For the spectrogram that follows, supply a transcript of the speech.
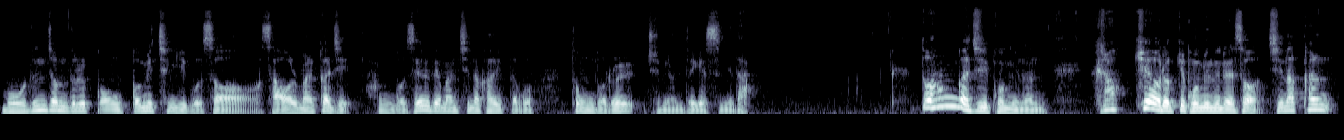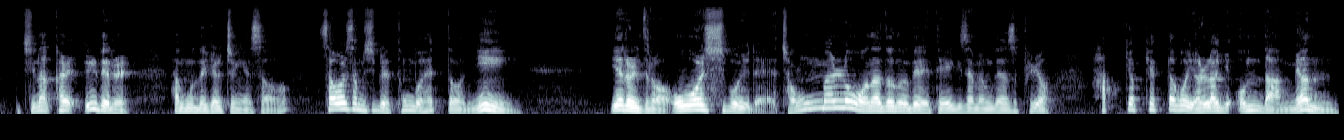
모든 점들을 꼼꼼히 챙기고서 4월 말까지 한 곳의 의대만 진학하겠다고 통보를 주면 되겠습니다. 또 한 가지 고민은 그렇게 어렵게 고민을 해서 진학한, 진학할 의대를 한 군데 결정해서 4월 30일에 통보했더니 예를 들어 5월 15일에 정말로 원하던 의대 대기자 명단에서 풀려 합격했다고 연락이 온다면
